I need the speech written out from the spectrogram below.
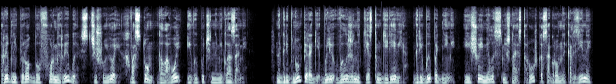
Рыбный пирог был в форме рыбы с чешуей, хвостом, головой и выпученными глазами. На грибном пироге были выложены тестом деревья, грибы под ними, и еще имелась смешная старушка с огромной корзиной,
